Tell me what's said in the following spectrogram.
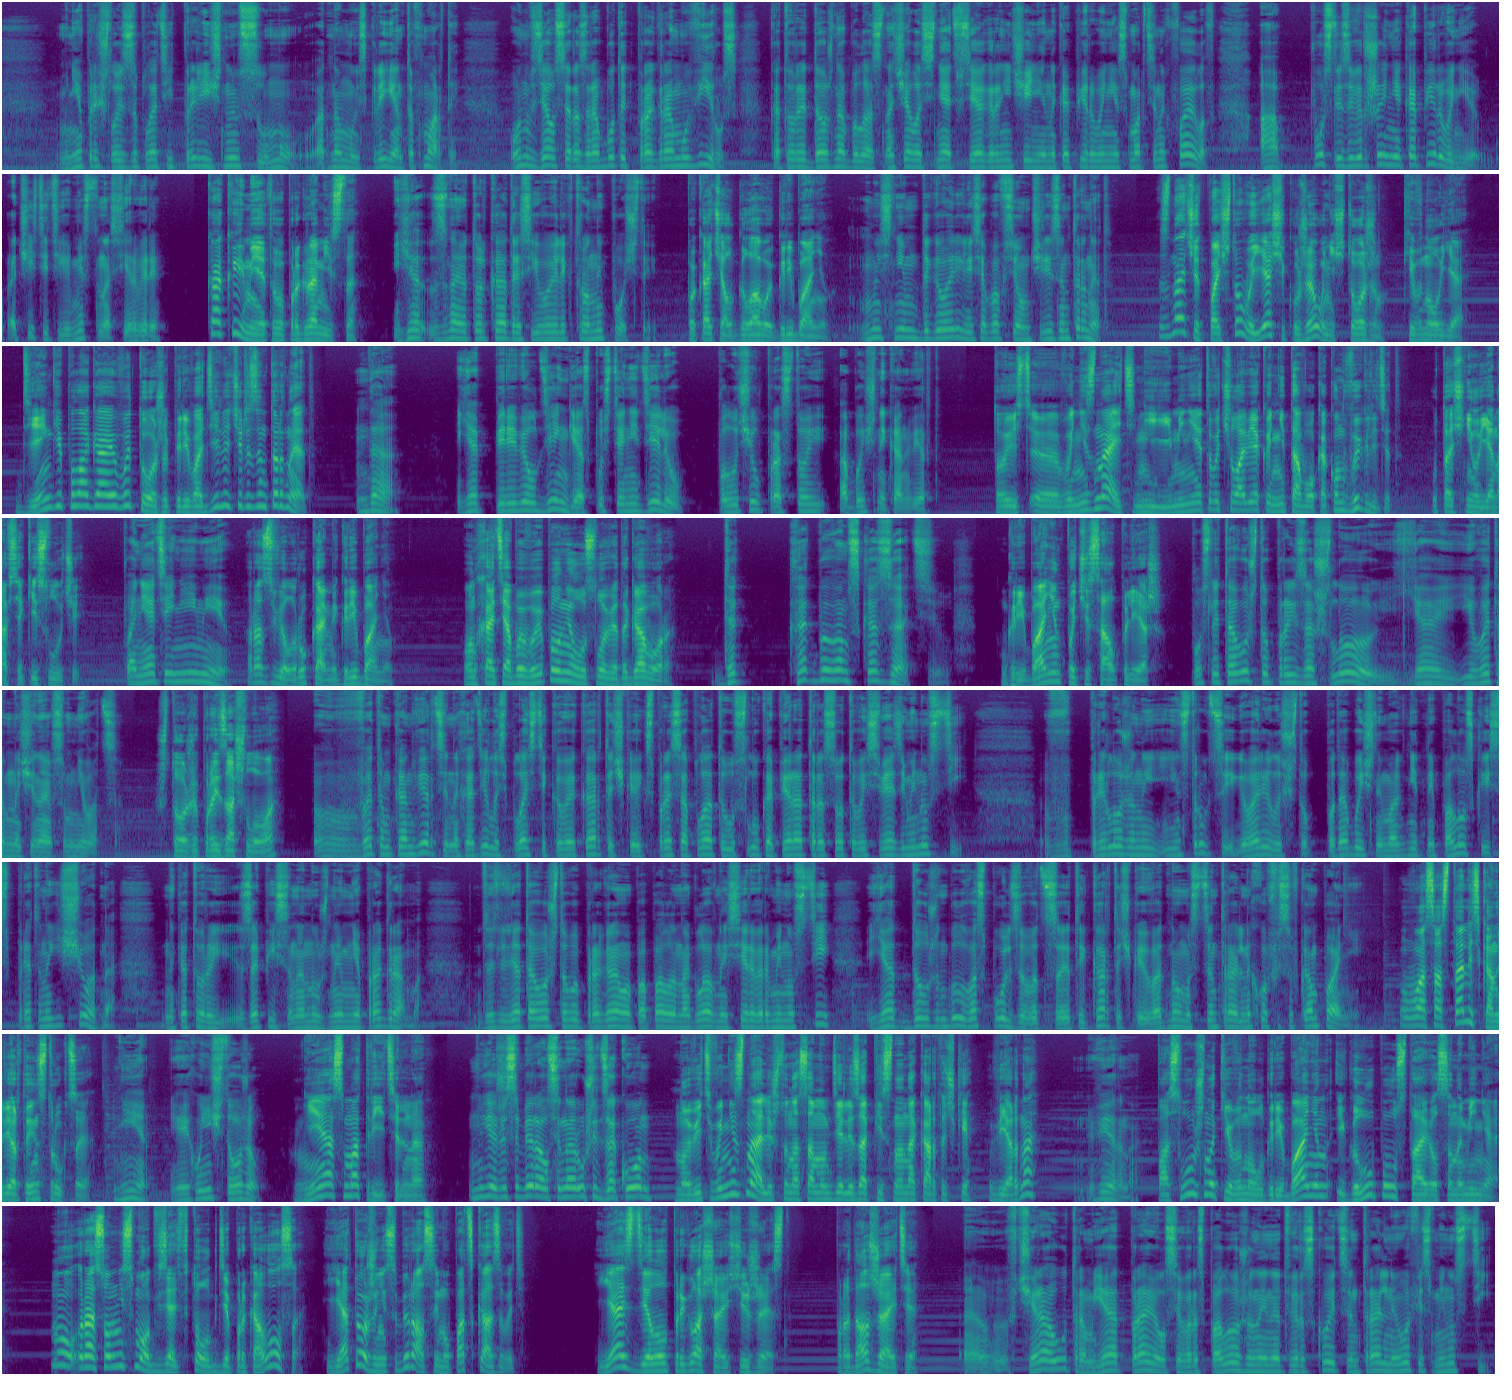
Мне пришлось заплатить приличную сумму одному из клиентов Марты. Он взялся разработать программу «Вирус», которая должна была сначала снять все ограничения на копирование с Мартиных файлов, а после завершения копирования очистить ее место на сервере. Как имя этого программиста? Я знаю только адрес его электронной почты. Покачал головой Грибанин. Мы с ним договорились обо всем через интернет. Значит, почтовый ящик уже уничтожен, кивнул я. Деньги, полагаю, вы тоже переводили через интернет? Да. Я перевел деньги, а спустя неделю получил простой обычный конверт. То есть э, вы не знаете ни имени этого человека, ни того, как он выглядит, уточнил я на всякий случай. Понятия не имею. Развел руками Грибанин. Он хотя бы выполнил условия договора. Да как бы вам сказать? Грибанин почесал плешь. После того, что произошло, я и в этом начинаю сомневаться. Что же произошло? В этом конверте находилась пластиковая карточка экспресс-оплаты услуг оператора сотовой связи минус Ти. В приложенной инструкции говорилось, что под обычной магнитной полоской спрятана еще одна, на которой записана нужная мне программа. Для того, чтобы программа попала на главный сервер минус T, я должен был воспользоваться этой карточкой в одном из центральных офисов компании. У вас остались конверты инструкции? Нет, я их уничтожил. Неосмотрительно. Ну я же собирался нарушить закон. Но ведь вы не знали, что на самом деле записано на карточке, верно? Верно. Послушно кивнул Грибанин и глупо уставился на меня. Ну, раз он не смог взять в толк, где прокололся, я тоже не собирался ему подсказывать. Я сделал приглашающий жест. Продолжайте. Э, вчера утром я отправился в расположенный на Тверской центральный офис минус Ти.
